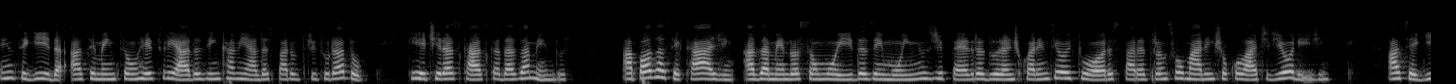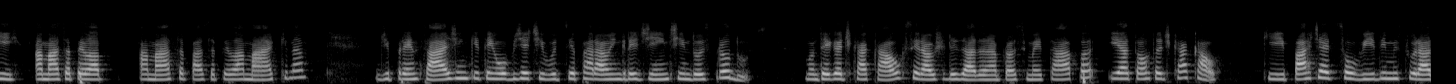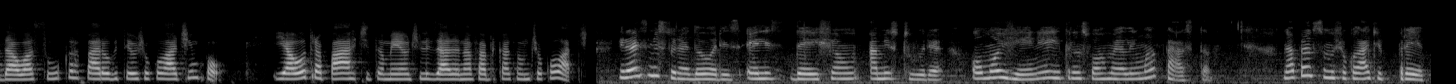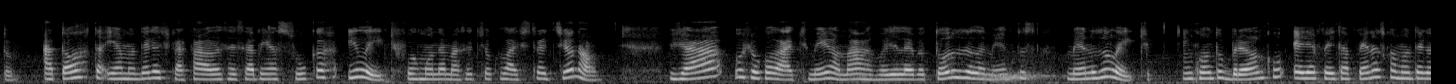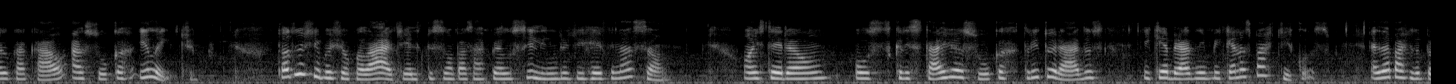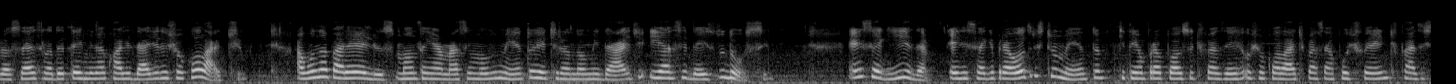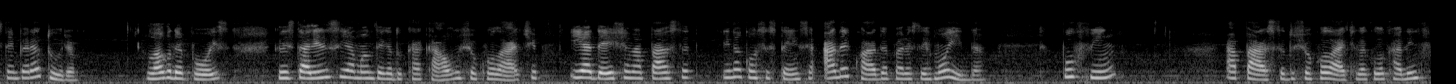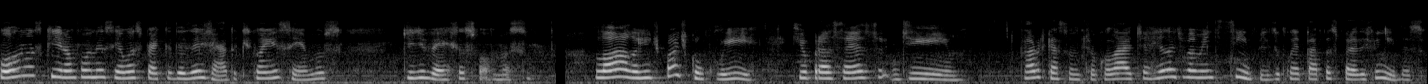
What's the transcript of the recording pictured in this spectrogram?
Em seguida, as sementes são resfriadas e encaminhadas para o triturador, que retira as cascas das amêndoas. Após a secagem, as amêndoas são moídas em moinhos de pedra durante 48 horas para transformar em chocolate de origem. A seguir, a massa, pela, a massa passa pela máquina de prensagem, que tem o objetivo de separar o ingrediente em dois produtos: manteiga de cacau, que será utilizada na próxima etapa, e a torta de cacau, que parte é dissolvida e misturada ao açúcar para obter o chocolate em pó e a outra parte também é utilizada na fabricação de chocolate. Grandes misturadores, eles deixam a mistura homogênea e transformam ela em uma pasta. Na produção do chocolate preto, a torta e a manteiga de cacau elas recebem açúcar e leite, formando a massa de chocolate tradicional. Já o chocolate meio amargo, ele leva todos os elementos menos o leite, enquanto o branco, ele é feito apenas com a manteiga do cacau, açúcar e leite. Todos os tipos de chocolate eles precisam passar pelo cilindro de refinação, onde terão os cristais de açúcar triturados e quebrados em pequenas partículas. Essa parte do processo ela determina a qualidade do chocolate. Alguns aparelhos mantêm a massa em movimento, retirando a umidade e a acidez do doce. Em seguida, ele segue para outro instrumento que tem o propósito de fazer o chocolate passar por diferentes fases de temperatura. Logo depois, cristalize a manteiga do cacau no chocolate e a deixe na pasta e na consistência adequada para ser moída. Por fim, a pasta do chocolate é colocada em formas que irão fornecer o aspecto desejado que conhecemos de diversas formas. Logo, a gente pode concluir que o processo de fabricação de chocolate é relativamente simples e com etapas pré-definidas.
